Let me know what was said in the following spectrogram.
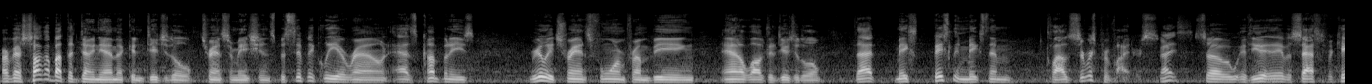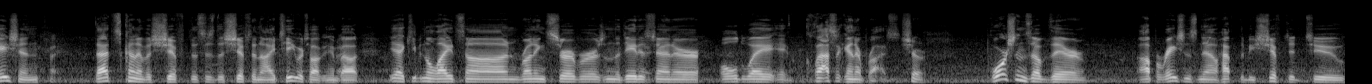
Parvesh, talk about the dynamic and digital transformation, specifically around as companies really transform from being analog to digital, that makes basically makes them cloud service providers. Right. So if you have a SaaSification, right. that's kind of a shift, this is the shift in IT we're talking right. about. Yeah, keeping the lights on, running servers in the data right. center, old way, eh, classic enterprise. Sure. Portions of their operations now have to be shifted to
